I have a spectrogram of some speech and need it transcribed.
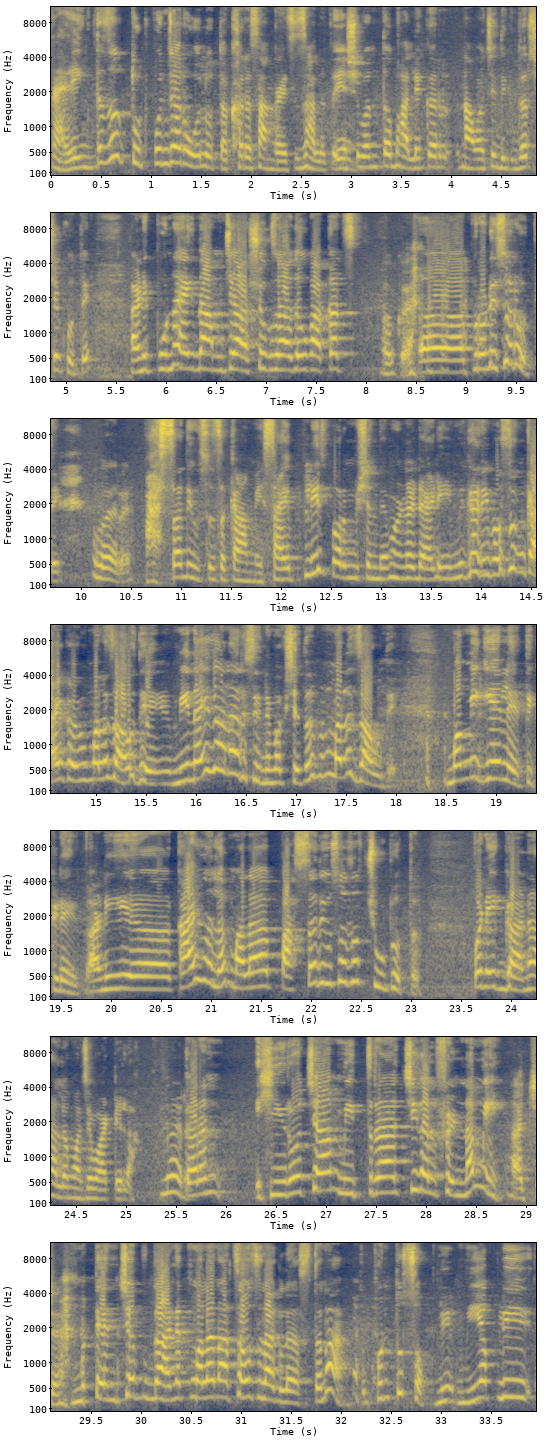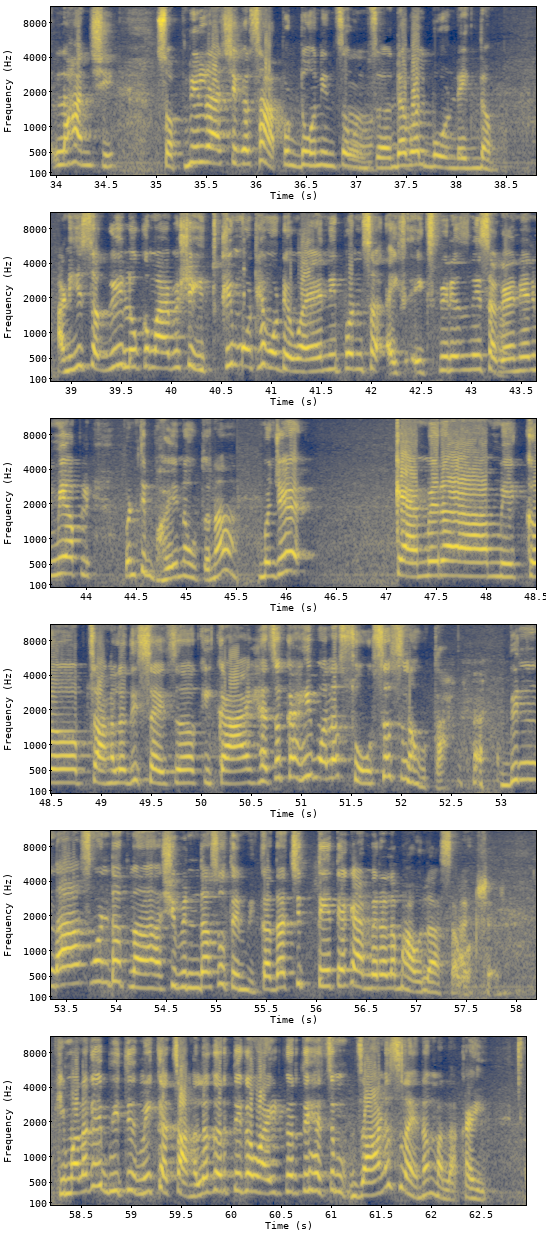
काय एकदा जो तुटपुंजा रोल होता खरं सांगायचं झालं तर. यशवंत भालेकर नावाचे दिग्दर्शक होते आणि पुन्हा एकदा आमचे अशोक जाधव काकाच हो प्रोड्युसर होते. बरं. पाच सहा दिवसाचं काम आहे. साहेब प्लीज परमिशन दे. म्हणलं डॅडी मी घरी बसून काय करू? मला जाऊ दे. मी नाही जाणार सिनेमा क्षेत्रात पण मला जाऊ दे. मग मी गेले तिकडे. आणि काय झालं? मला पाच सहा दिवसाचं शूट होतं. पण एक गाणं आलं माझ्या वाटेला. कारण हिरोच्या मित्राची गर्लफ्रेंड ना मी. अच्छा. मग त्यांच्या गाण्यात मला नाचावंच लागलं असतं ना. पण तू स्वप्नील मी आपली लहानशी स्वप्नील राजशेखर सहा फूट दोन इंच हो. उंच डबल बोंड एकदम. आणि ही सगळी लोक माझ्यापेक्षा इतकी मोठे मोठे वयाने पण एक्सपिरियन्सनी सगळ्यांनी आणि मी आपली पण ते भय नव्हतं ना. म्हणजे कॅमेरा मेकअप चांगलं दिसायचं की काय ह्याचं काही मला सोसच नव्हता. बिंदास म्हणतात ना अशी बिंदास होते मी. कदाचित ते त्या कॅमेराला भावलं असावं. अक्षर की मला काही भीती मी का चांगलं करते का वाईट करते ह्याचं जाणच नाही ना मला काही.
